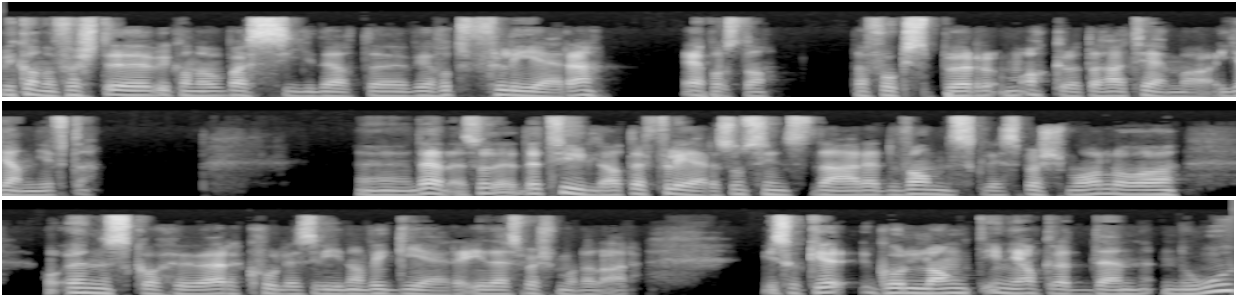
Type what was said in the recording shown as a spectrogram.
Vi kan jo først eh, vi kan jo bare si det at eh, vi har fått flere e-poster der folk spør om akkurat det her temaet gjengifte. Eh, Det er det. Så det, er tydelig at det er flere som syns det er et vanskelig spørsmål, og, og ønsker å høre hvordan vi navigerer i det spørsmålet der. Vi skal ikke gå langt inn i akkurat den nå.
